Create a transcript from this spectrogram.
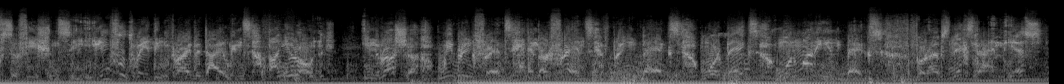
Self-sufficiency, infiltrating private islands on your own. In Russia, we bring friends, and our friends bring bags. More bags, more money in bags. Perhaps next time, yes?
